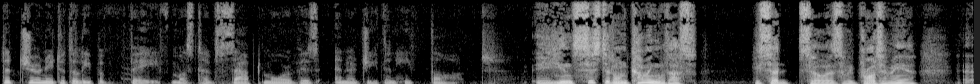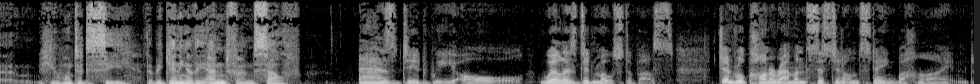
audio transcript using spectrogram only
The journey to the leap of faith must have sapped more of his energy than he thought. He insisted on coming with us. He said so as we brought him here. Um, he wanted to see the beginning of the end for himself. As did we all, well as did most of us. General Conoram insisted on staying behind.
